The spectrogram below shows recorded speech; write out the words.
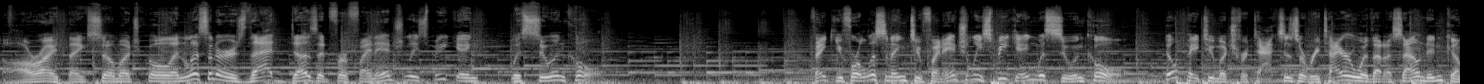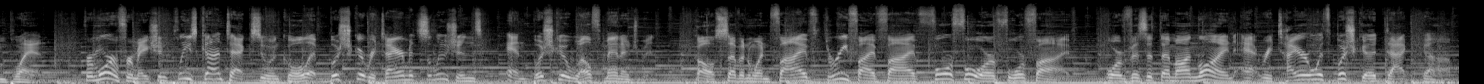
All right, thanks so much, Cole. And listeners, that does it for Financially Speaking with Sue and Cole. Thank you for listening to Financially Speaking with Sue and Cole. Don't pay too much for taxes or retire without a sound income plan. For more information, please contact Sue and Cole at Buszka Retirement Solutions and Buszka Wealth Management. Call 715 355 4445 or visit them online at retirewithbuszka.com.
